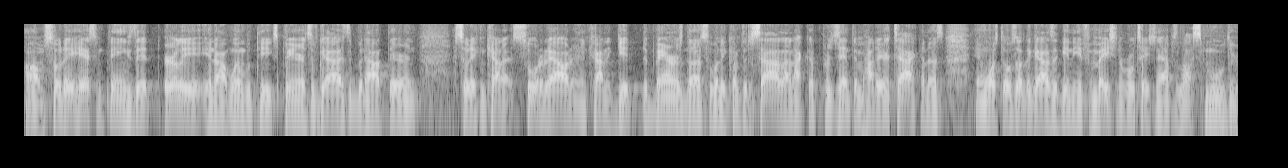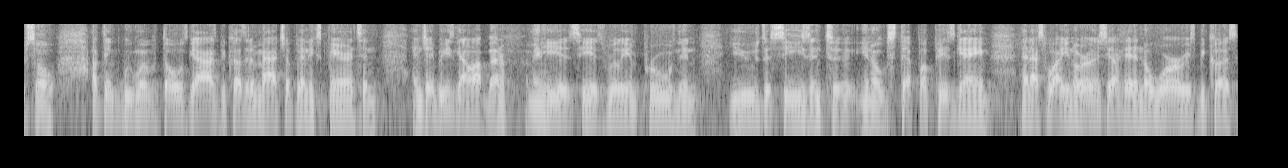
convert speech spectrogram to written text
Um, so they had some things that earlier, you know, I went with the experience of guys that have been out there, and so they can kind of sort it out and kind of get the bearings done. So when they come to the sideline, I could present them how they're attacking us. And once those other guys are getting the information, the rotation happens a lot smoother. So I think we went with those guys because of the matchup and experience. And and JB's gotten a lot better. I mean, he is he has really improved and used the season to you know step up his game. And that's why you know earlier I had no worries because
